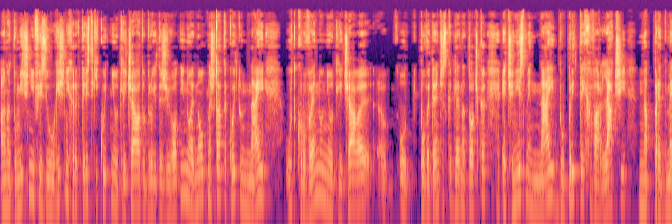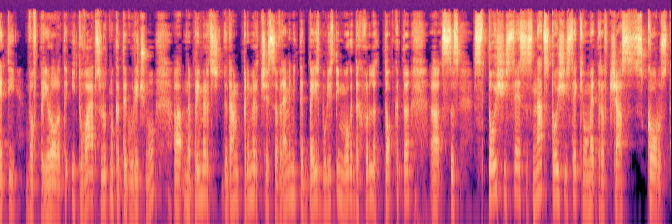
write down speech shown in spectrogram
анатомични и физиологични характеристики, които ни отличават от другите животни, но едно от нещата, които най-откровенно ни отличава е, от поведенческа гледна точка е, че ние сме най-добрите хвърлячи на предмети в природата. И това е абсолютно категорично. А, например, ще дам пример, че съвременните бейсболисти могат да хвърлят топката а, с 160, с над 160 км в час скорост.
